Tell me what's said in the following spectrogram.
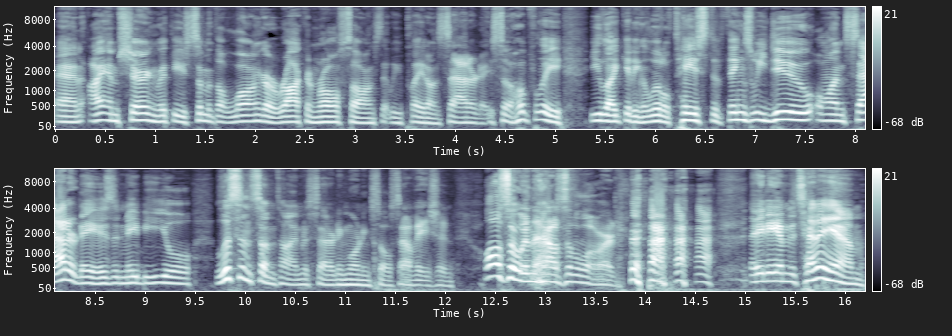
And I am sharing with you some of the longer rock and roll songs that we played on Saturday. So hopefully you like getting a little taste of things we do on Saturdays, and maybe you'll listen sometime to Saturday Morning Soul Salvation. Also in the house of the Lord, 8 a.m. to 10 a.m.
